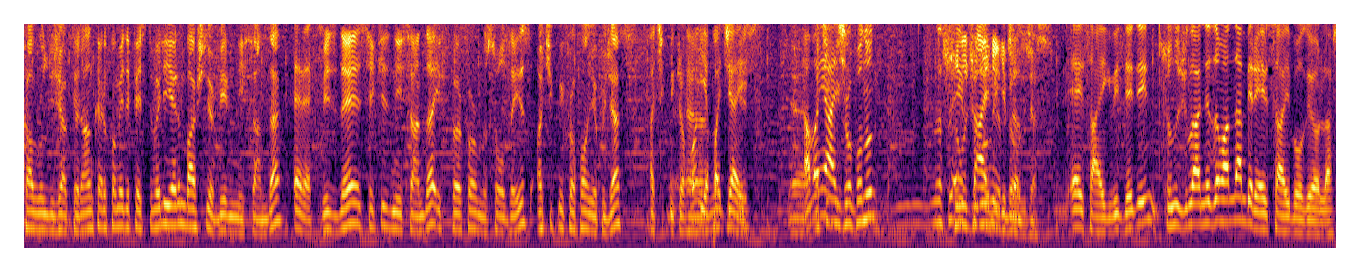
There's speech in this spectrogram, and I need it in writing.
kavrulacakları Ankara Komedi Festivali yarın başlıyor 1 Nisan'da. Evet. Biz de 8 Nisan'da If Performance Hall'dayız. Açık mikrofon yapacağız. Açık mikrofon Ee, yapacağız. Ee, Ama açık yani mikrofonun nasıl ev sahibi gibi olacağız. Ev sahibi dediğin sunucular ne zamandan beri ev sahibi oluyorlar?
